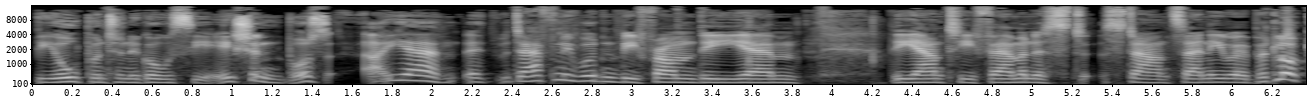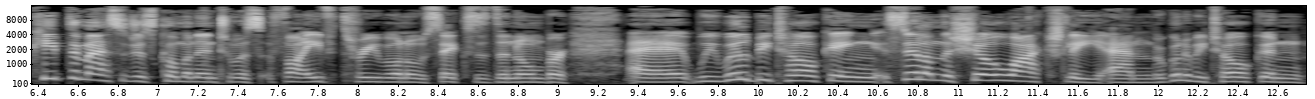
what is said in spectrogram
be open to negotiation. But uh, yeah, it definitely wouldn't be from the um, the anti-feminist stance anyway. But look, keep the messages coming into us. Five three one zero six is the number. Uh, we will be talking still on the show. Actually, um, we're going to be talking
